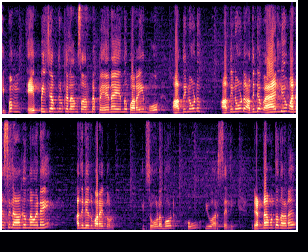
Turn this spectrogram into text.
ഇപ്പം A P J Abdul Kalam സാറിന്റെ പേന എന്ന് പറയുമ്പോൾ അതിനോട് അതിനോട് അതിന്റെ വാല്യൂ മനസ്സിലാകുന്നവനെ അതിനിത് പറയത്തുള്ളൂ. It's all about who you are selling രണ്ടാമത്തതാണ്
